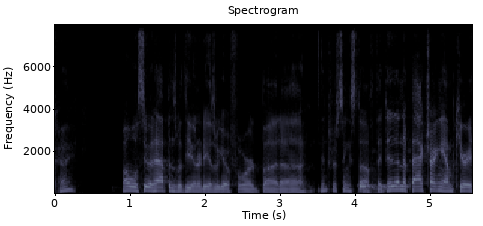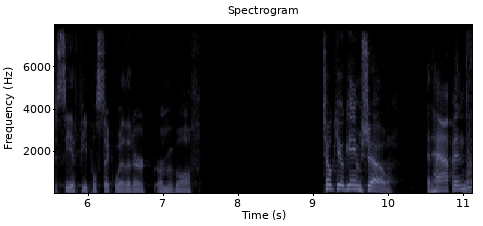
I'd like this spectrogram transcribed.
Okay. Well, we'll see what happens with Unity as we go forward, but uh interesting stuff. They did end up backtracking. I'm curious to see if people stick with it or or move off. Tokyo Game Show. It happened.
